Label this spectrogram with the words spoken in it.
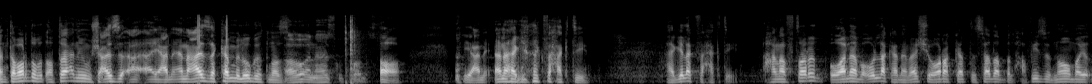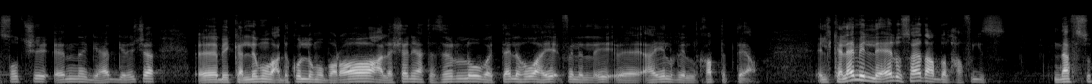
انت برضو بتقاطعني ومش عايز يعني أنا عايز اكمل وجهة نظري. اهو أنا هسكت خالص. آه. يعني أنا هاجي لك في حاجتين. هاجي لك في حاجتين. هنفترض وأنا بقول لك أنا ماشي ورا الكابتن سيد عبد الحفيظ ان هو ما يقصدش ان جهاد جريشة آه، بيكلمه بعد كل مباراة علشان يعتذر له وبالتالي هو هيقفل الايه آه، هيلغي الخط بتاعه. الكلام اللي قاله سيد عبد الحفيظ نفسه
